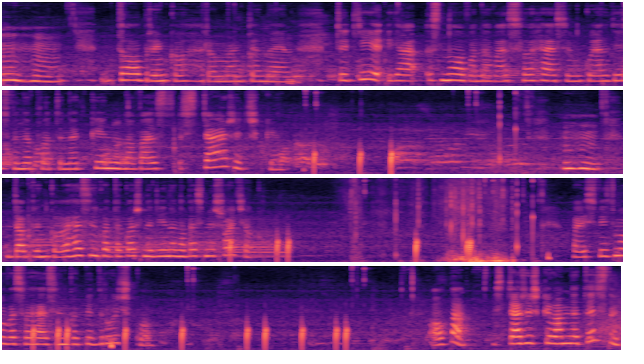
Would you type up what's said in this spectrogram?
Угу. Добренько, громадянин. Тоді я знову на вас легесенько, я надіюсь, ви не проти, накину на вас стяжечки. Угу. Добренько, легесенько також надіну на вас мішочок. Ось візьму вас легесенько під ручку. Опа, стяжечки вам натиснуть?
